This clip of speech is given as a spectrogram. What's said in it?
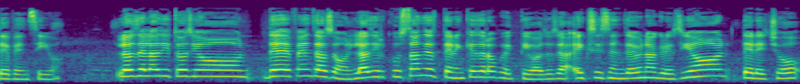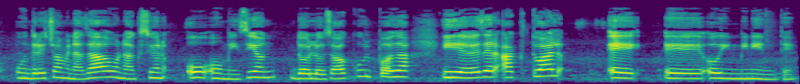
defensiva. Los de la situación de defensa son las circunstancias tienen que ser objetivas, o sea, existencia de una agresión, derecho, un derecho amenazado, una acción u omisión dolosa o culposa y debe ser actual eh, o inminente.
